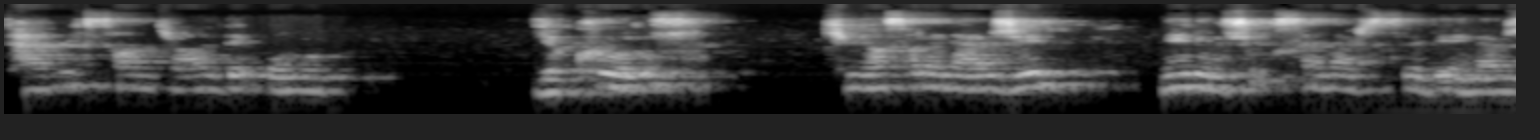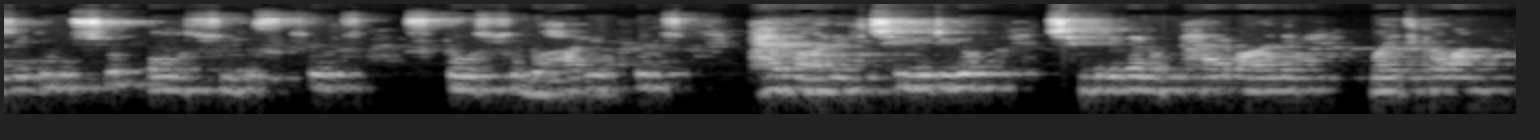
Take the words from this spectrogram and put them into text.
Termik santralde onu yakıyoruz. Kimyasal enerji neye dönüşüyor? Isı enerjisine bir enerjiye dönüşüyor. Onu suyu ısıtıyoruz. Isıttığımız su buhar yapıyoruz. Pervaneyi çeviriyor. Çevirilen o pervane manyetik alan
